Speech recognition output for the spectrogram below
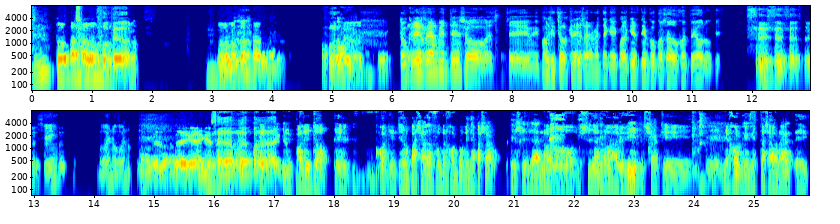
¿Mm? Todo pasado fue peor. Todo lo pasado fue peor. ¿Tú crees realmente eso, este, Hipólito? ¿Crees realmente que cualquier tiempo pasado fue peor o qué? Sí, sí, sí. Sí. ¿Sí? Bueno, bueno. Hay que sacarle para. Hipólito, el, cualquier tiempo pasado fue mejor porque ya ha pasado. Eso ya no lo, ya no lo vas a vivir. O sea que es mejor que, que estás ahora eh,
